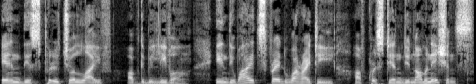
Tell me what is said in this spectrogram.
in the spiritual life of the believer in the widespread variety of Christian denominations.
